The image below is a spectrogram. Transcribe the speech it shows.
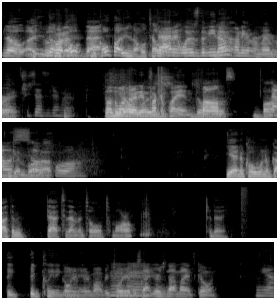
No, uh, no, Nicole, that. Nicole probably was in a hotel. that right and what was the veto? Yeah. I don't even remember. Right. She says a different. Oh, the one that I didn't fucking play in. the Bombs. Bomb that was getting so up. cool. Yeah, Nicole wouldn't have got them that to them until tomorrow. Today. big big cleaning going in here tomorrow, Victoria. If it's not mm-hmm. yours, it's not mine. It's going. Yeah.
